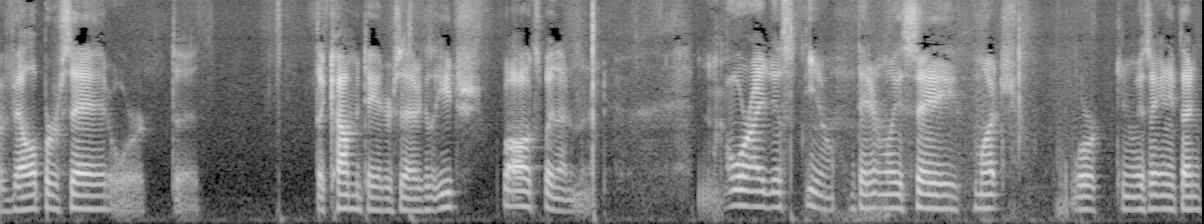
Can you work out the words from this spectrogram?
developer said or the the commentator said because each well I'll explain that in a minute. Or I just you know they didn't really say much or didn't really say anything.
